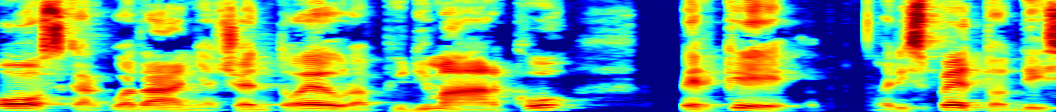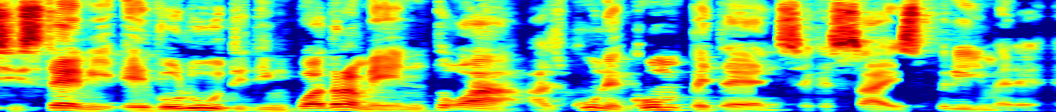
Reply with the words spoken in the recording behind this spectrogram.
Oscar guadagna 100 euro a più di Marco perché rispetto a dei sistemi evoluti di inquadramento ha alcune competenze che sa esprimere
